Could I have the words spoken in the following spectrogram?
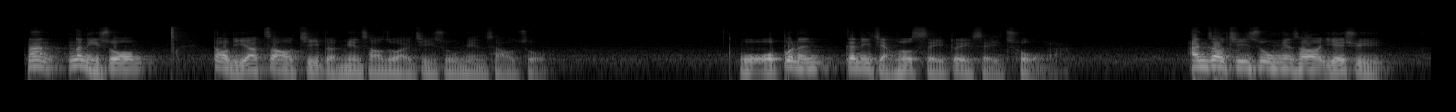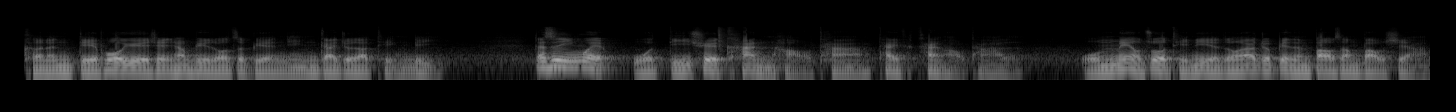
那那你说，到底要照基本面操作还是技术面操作？我我不能跟你讲说谁对谁错啦。按照技术面操作，也许可能跌破月线，像比如说这边，你应该就要停利。但是因为我的确看好它，太看好它了，我们没有做停利的东西，就变成报上报下嘛。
